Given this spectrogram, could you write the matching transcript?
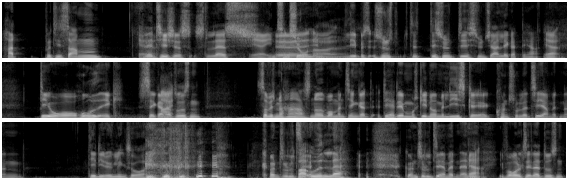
har på de samme Ja. fetishes slash... Ja, intentioner. Øh, en, lige, præcis- synes, det, det, synes, det synes jeg er lækkert, det her. Ja. Det er jo overhovedet ikke sikkert. Nej. At du ved sådan, så hvis man har sådan noget, hvor man tænker, at det her det er måske noget, man lige skal konsultere med den anden. Det er dit yndlingsord. Konsultere, bare uden la. konsultere med den anden. Ja. I forhold til, at du, sådan,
